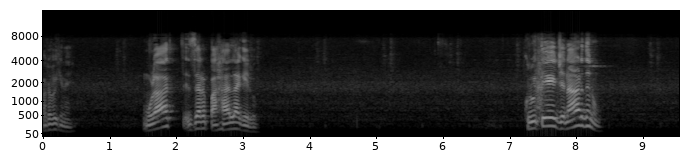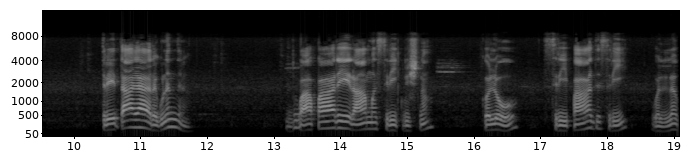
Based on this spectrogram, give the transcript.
बरोबर की नाही? मुळात जर पाहायला गेलो कृते जनार्दनो त्रेताया रघुनंदन द्वापारे राम श्रीकृष्ण कलो श्रीपाद श्री वल्लभ.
